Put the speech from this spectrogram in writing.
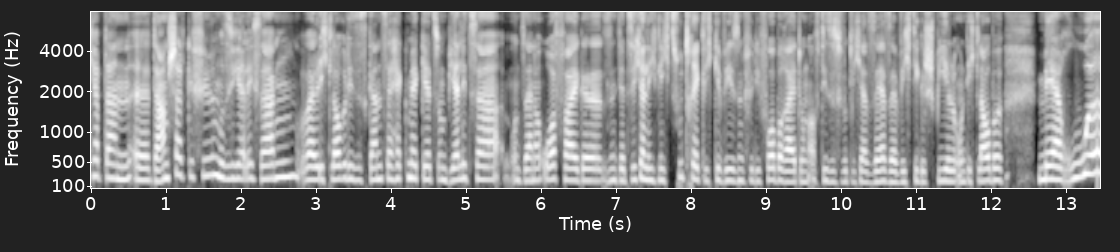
Ich habe da ein äh, Darmstadt-Gefühl, muss ich ehrlich sagen, weil ich glaube, dieses ganze Heckmeck jetzt um Bielica und seine Ohrfeige sind jetzt sicherlich nicht zuträglich gewesen für die Vorbereitung auf dieses wirklich ja sehr, sehr wichtige Spiel. Und ich glaube, mehr Ruhe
